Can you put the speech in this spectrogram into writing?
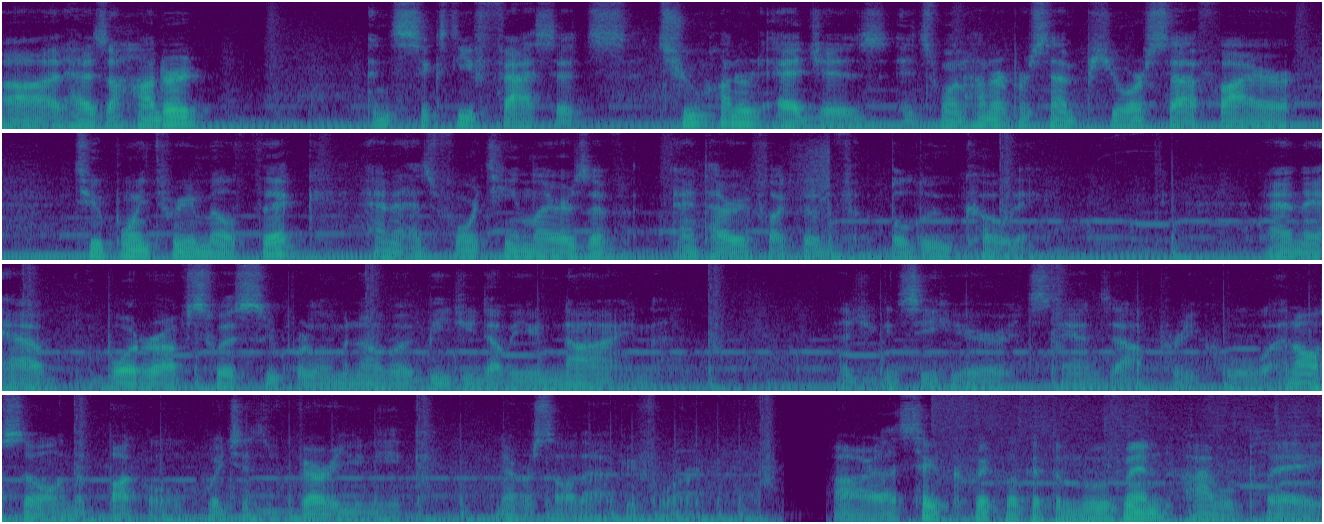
Uh, it has 160 facets, 200 edges. It's 100% pure sapphire, 2.3 mil thick, and it has 14 layers of anti-reflective blue coating. And they have border of Swiss Superluminova BGW9. As you can see here, it stands out pretty cool. And also on the buckle, which is very unique. Never saw that before. Alright, let's take a quick look at the movement. I will play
